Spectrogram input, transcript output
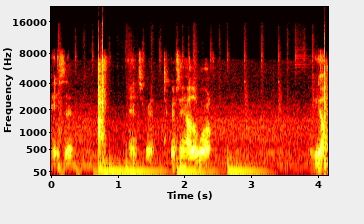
paste it, enter it. You're gonna say hello world. There you go.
